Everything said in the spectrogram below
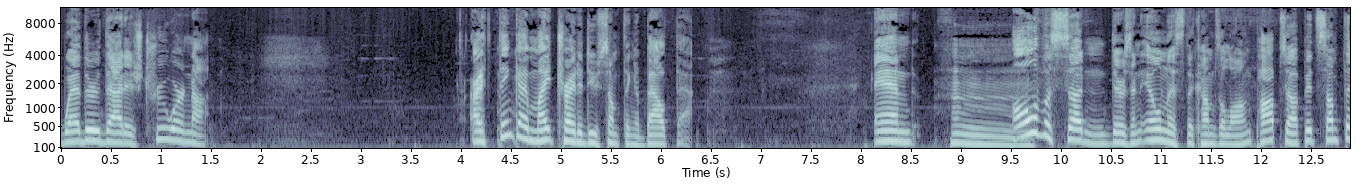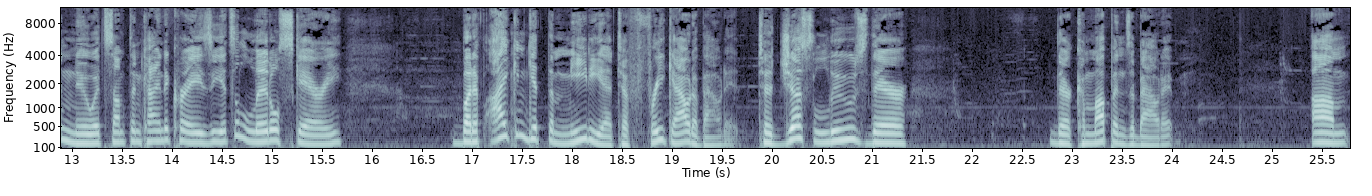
whether that is true or not, I think I might try to do something about that. And all of a sudden, there's an illness that comes along, pops up. It's something new. It's something kind of crazy. It's a little scary. But if I can get the media to freak out about it, to just lose their their comeuppance about it, um,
